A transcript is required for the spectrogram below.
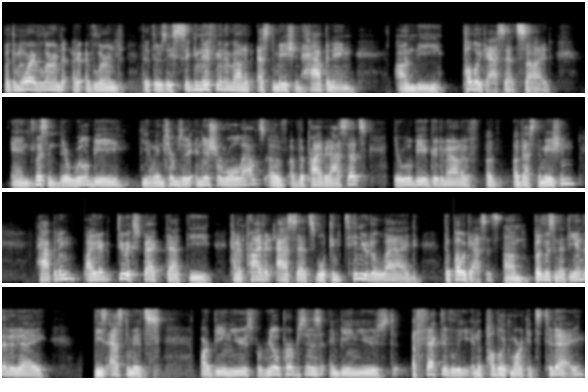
But the more I've learned, I've learned that there's a significant amount of estimation happening on the public asset side. And listen, there will be, you know, in terms of initial rollouts of, of the private assets, there will be a good amount of, of, of estimation happening. I do expect that the kind of private assets will continue to lag the public assets. Um, but listen, at the end of the day, these estimates are being used for real purposes and being used effectively in the public markets today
